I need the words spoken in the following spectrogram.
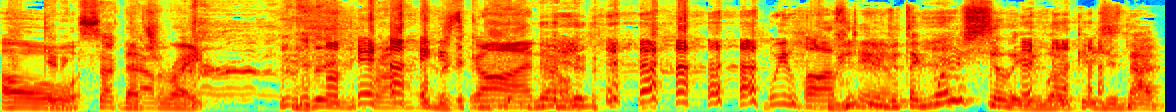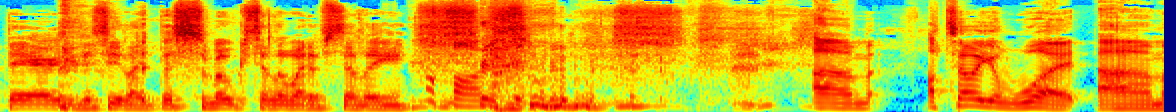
Oh, Getting sucked that's out of right. Thing, probably. He's gone. we lost him. It's like, where's Silly? You look, he's not there. You just see like the smoke silhouette of Silly. Um, I'll tell you what. Um,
